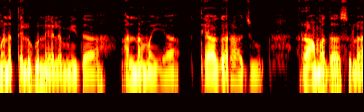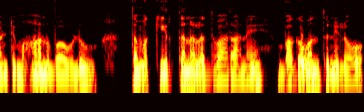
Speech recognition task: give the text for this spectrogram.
మన తెలుగు నేల మీద అన్నమయ్య త్యాగరాజు రామదాసు లాంటి మహానుభావులు తమ కీర్తనల ద్వారానే భగవంతునిలో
